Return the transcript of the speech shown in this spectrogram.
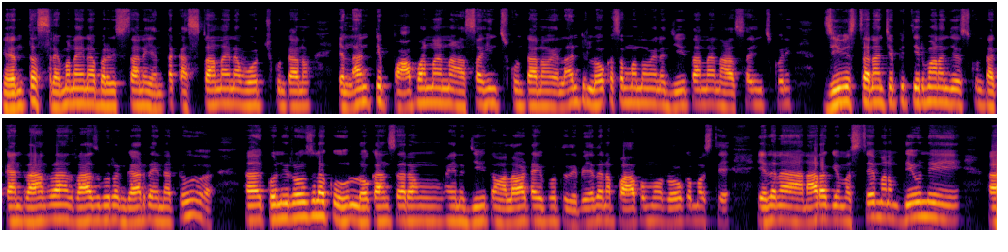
ఎంత శ్రమనైనా భరిస్తాను ఎంత కష్టాన్నైనా ఓర్చుకుంటాను ఎలాంటి పాపాన్నైనా అసహించుకుంటాను ఎలాంటి లోక సంబంధమైన జీవితాన్నైనా అసహించుకొని జీవిస్తానని చెప్పి తీర్మానం చేసుకుంటా. కానీ రాను రాను రాజగురం గాడిదైనట్టు కొన్ని రోజులకు లోకానుసారం అయిన జీవితం అలవాటు అయిపోతుంది ఏదైనా పాపము రోగం వస్తే ఏదైనా అనారోగ్యం వస్తే మనం దేవుణ్ణి ఆ,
